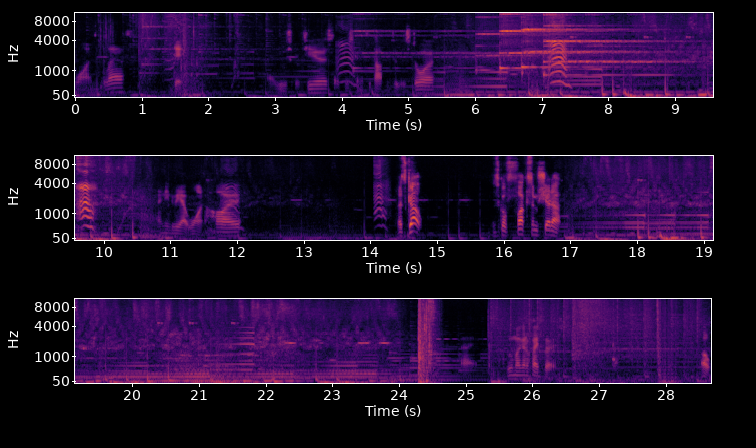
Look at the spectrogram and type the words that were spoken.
one left. Dead. I use for tears, so I'm just gonna keep hopping through this door. I need to be at one heart. Let's go! Let's go fuck some shit up. Who am I gonna fight first? Oh,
